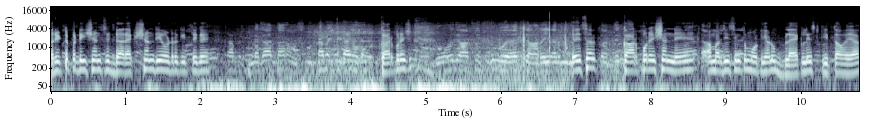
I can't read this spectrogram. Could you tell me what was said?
ਰਿਟ ਪਟੀਸ਼ਨ 'ਚ ਡਾਇਰੈਕਸ਼ਨ ਦੇ ਆਰਡਰ ਕੀਤੇ ਗਏ। ਲਗਾਤਾਰ ਕਾਰਪੋਰੇਸ਼ਨ 2000 ਤੋਂ ਸ਼ੁਰੂ ਹੋਇਆ 4000 ਮੰਗ ਇਹ ਸਰ ਕਾਰਪੋਰੇਸ਼ਨ ਨੇ ਅਮਰਜੀਤ ਸਿੰਘ ਧਮੋਟੀਆ ਨੂੰ ਬਲੈਕ ਲਿਸਟ ਕੀਤਾ ਹੋਇਆ।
